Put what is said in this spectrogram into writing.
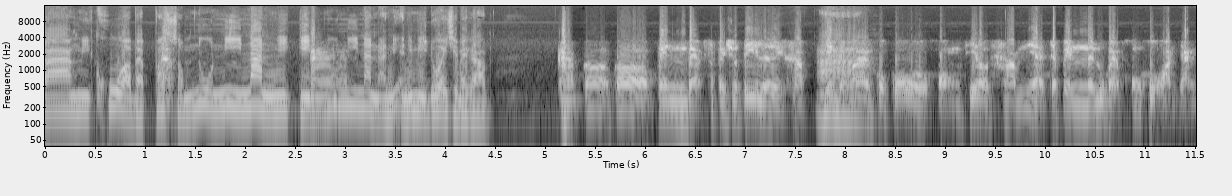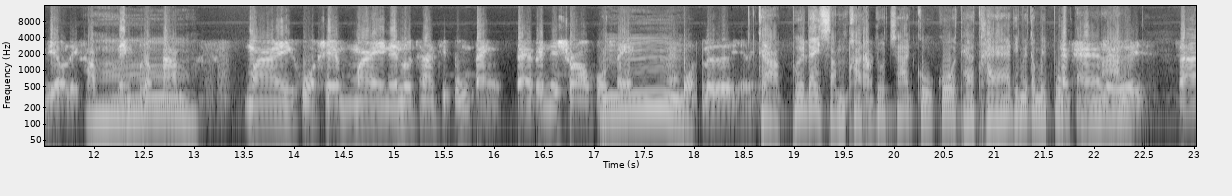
กลาง มีคั่วแบบผสมนู่นนี่นั่น มีกลิ่นอ่านู่นู่นนี่นั่น อันนี้อันนี้มีด้วยใช่ไหมครับ ครับก็ก็เป็นแบบสเปเชียลตี้เลยครับอ่าเพียงแต่ว่าโกโก้ของที่เราทำเนี่ยจะเป็นในรูปแบบของคั่วอ่อนอย่างเดียวเลยครับเน้นคุณภาพไม่คั่วเข้มไม่เน้นรสชาติที่ปรุงแต่ง แต่เป็น natural อื process มทั้งหมดเลยอะไรคเงี้รัยบเพื่อได้สัมผัสครับรสชาติโกโก้แท้ๆที่ไม่ต้องไปปรุงแต่แท้งๆเลมันย ใช่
